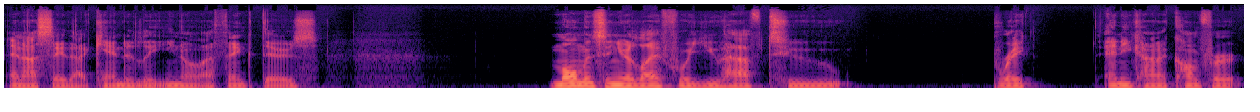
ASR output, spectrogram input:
And I say that candidly. You know, I think there's moments in your life where you have to break any kind of comfort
